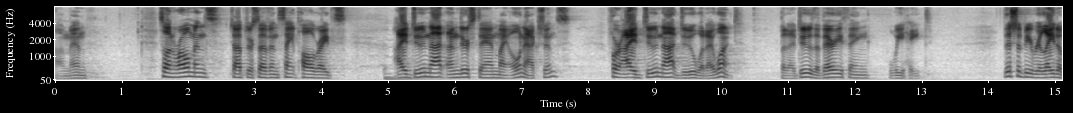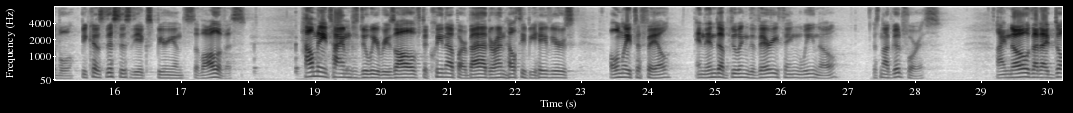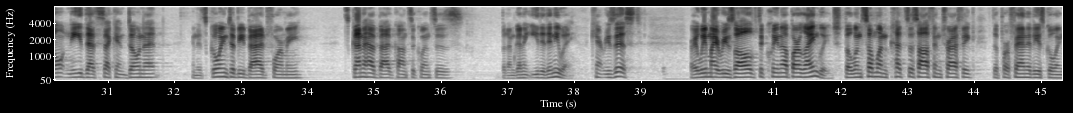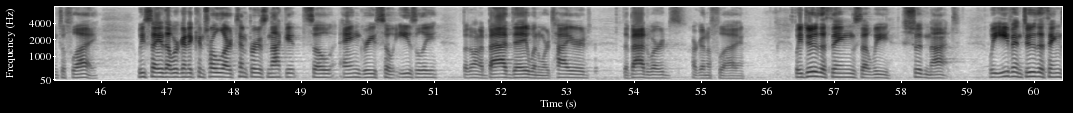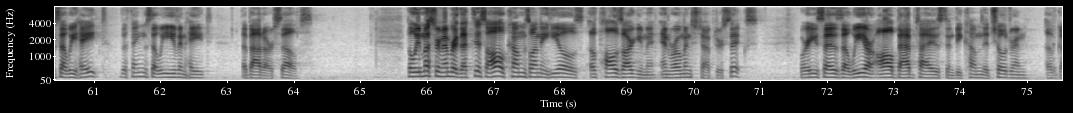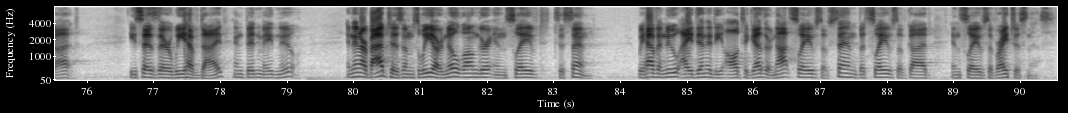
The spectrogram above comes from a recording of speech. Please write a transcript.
Amen. So in Romans chapter 7, St. Paul writes, I do not understand my own actions, for I do not do what I want, but I do the very thing we hate. This should be relatable because this is the experience of all of us. How many times do we resolve to clean up our bad or unhealthy behaviors only to fail and end up doing the very thing we know is not good for us? I know that I don't need that second donut and it's going to be bad for me. It's going to have bad consequences, but I'm going to eat it anyway. Can't resist. Right? We might resolve to clean up our language, but when someone cuts us off in traffic, the profanity is going to fly. We say that we're going to control our tempers, not get so angry so easily, but on a bad day when we're tired, the bad words are going to fly. We do the things that we should not. We even do the things that we hate, the things that we even hate about ourselves. But we must remember that this all comes on the heels of Paul's argument in Romans chapter 6, where he says that we are all baptized and become the children of God. He says there, we have died and been made new. And in our baptisms, we are no longer enslaved to sin. We have a new identity altogether, not slaves of sin, but slaves of God and slaves of righteousness.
